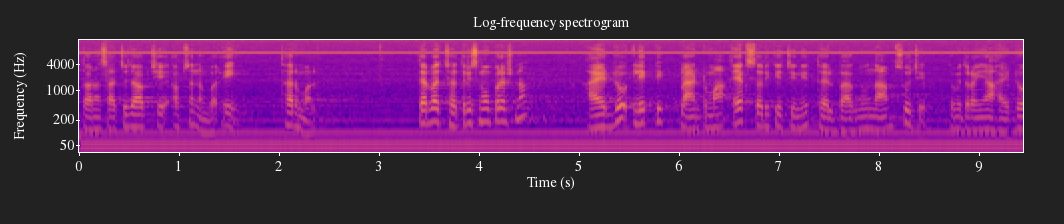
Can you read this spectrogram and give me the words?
તો આનો સાચો જવાબ છે ઓપ્શન નંબર એ, થર્મલ. ત્યારબાદ છત્રીસમો પ્રશ્ન હાઇડ્રો ઇલેક્ટ્રિક પ્લાન્ટમાં એક્સ તરીકે ચિહ્નિત થયેલ ભાગનું નામ શું છે? તો મિત્રો અહીંયા હાઇડ્રો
